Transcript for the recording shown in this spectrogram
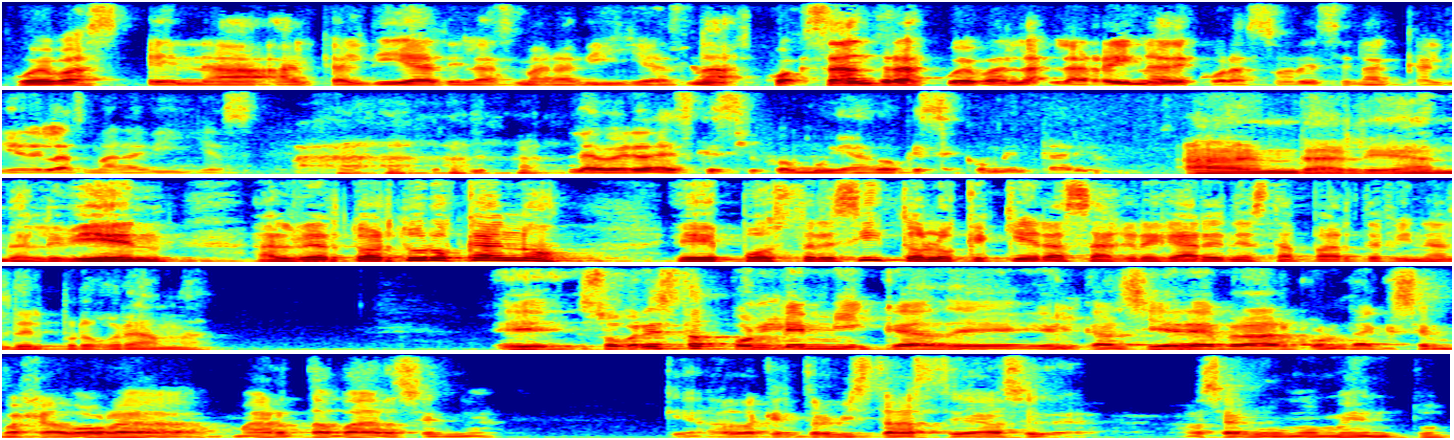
Cuevas en la Alcaldía de las Maravillas. Sandra Cuevas, la, reina de corazones en la Alcaldía de las Maravillas. La verdad es que sí fue muy ado que ese comentario. Ándale, ándale. Bien. Alberto Arturo Cano, postrecito, lo que quieras agregar en esta parte final del programa. Eh, sobre esta polémica del canciller Ebrard con la ex embajadora Marta Bárcena, que, a la que entrevistaste hace, hace algún momento,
